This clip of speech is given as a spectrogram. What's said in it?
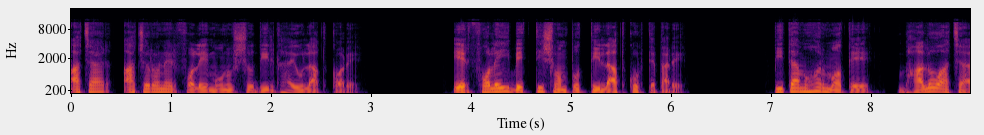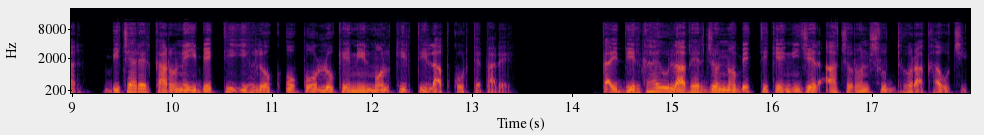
আচার আচরণের ফলে মনুষ্য দীর্ঘায়ু লাভ করে। এর ফলেই ব্যক্তি সম্পত্তি লাভ করতে পারে। পিতামহর মতে, ভালো আচার বিচারের কারণেই ব্যক্তি ইহলোক ও পরলোকে নির্মল কীর্তি লাভ করতে পারে। তাই দীর্ঘায়ু লাভের জন্য ব্যক্তিকে নিজের আচরণ শুদ্ধ রাখা উচিত।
